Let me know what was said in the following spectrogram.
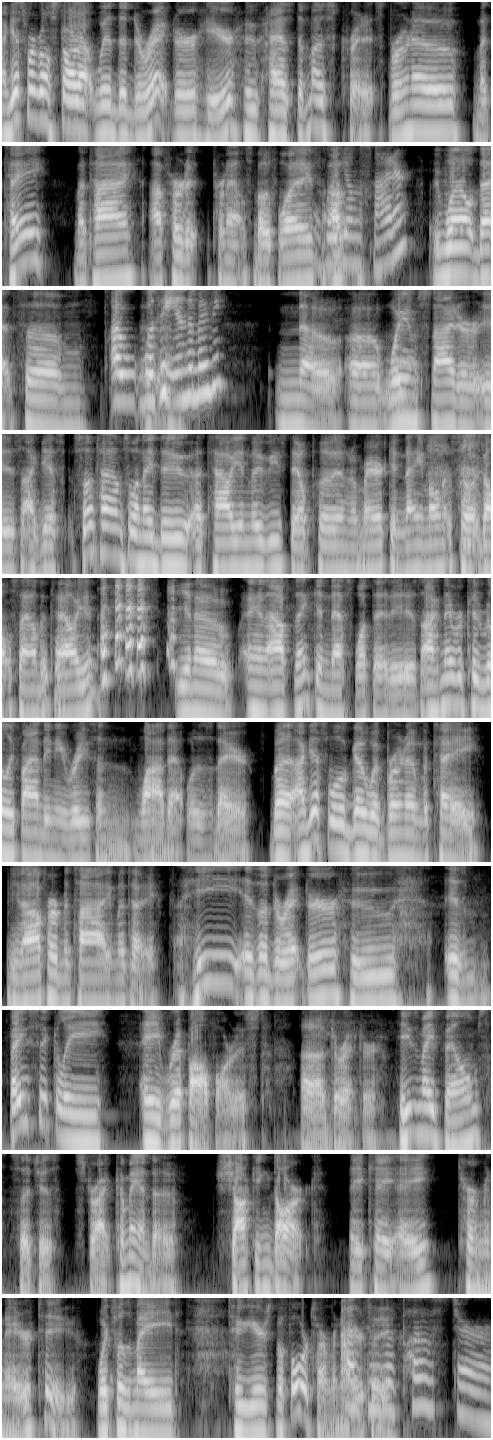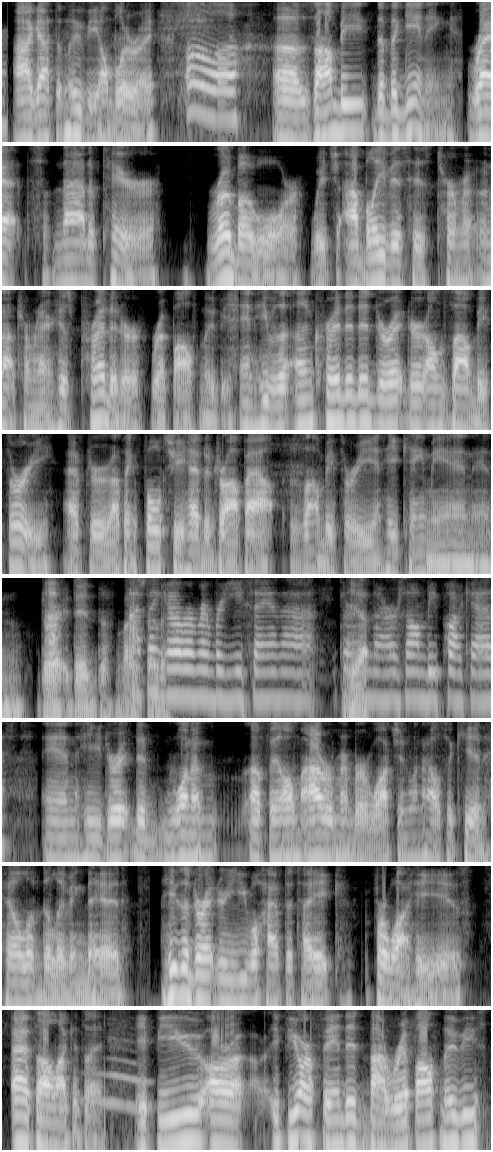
I guess we're going to start out with the director here, who has the most credits, Bruno Mattei. Mattei, I've heard it pronounced both ways. I- William Snyder. well, that's um, Oh, was he in the movie? No, uh, William Snyder is, I guess, sometimes when they do Italian movies, they'll put an American name on it so it don't sound Italian. you know, and I'm thinking that's what that is. I never could really find any reason why that was there. But I guess we'll go with Bruno Mattei. You know, I've heard Mattei, Mattei. He is a director who is basically a rip-off artist uh, director. He's made films such as Strike Commando, Shocking Dark, aka Terminator 2, which was made two years before I Terminator the 2. poster. I got the movie on Blu ray. Oh, Uh, Zombie The Beginning, Rats Night of Terror, Robo War, which I believe is his Term not Terminator, his Predator ripoff movie. And he was an uncredited director on Zombie 3 after I think Fulci had to drop out of Zombie 3 and he came in and directed the most I of think it. I remember you saying that during Yeah. our zombie podcast. and he directed one of a film I remember watching when I was a kid, Hell of the Living Dead. He's a director you will have to take for what he is. That's all I can say. If you are if you are offended by rip-off movies,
